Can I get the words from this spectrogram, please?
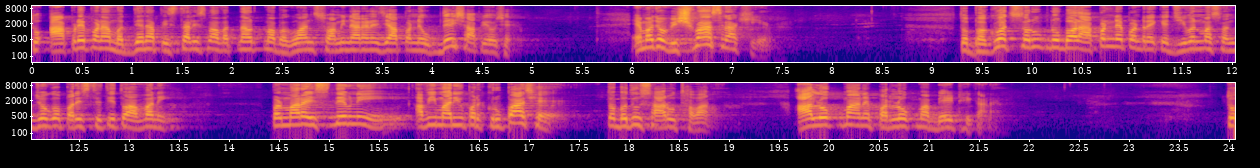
તો આપણે પણ આ મધ્યના પિસ્તાલીસમાં વતનાવૃતમાં ભગવાન સ્વામિનારાયણે જે આપણને ઉપદેશ આપ્યો છે, એમાં જો વિશ્વાસ રાખીએ, તો ભગવત સ્વરૂપનું બળ આપણને પણ રહે કે જીવનમાં સંજોગો, પરિસ્થિતિ તો આવવાની. પણ મારા ઈષ્ટદેવની આવી મારી ઉપર કૃપા છે, તો બધું સારું થવાનું. આ લોકમાં અને પરલોકમાં બે ઠેકાણે. તો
